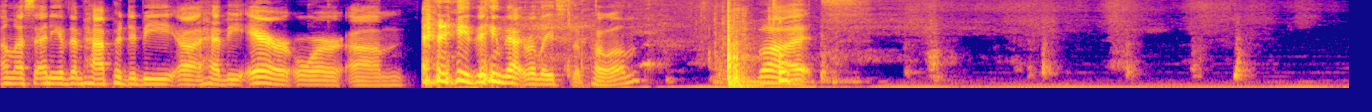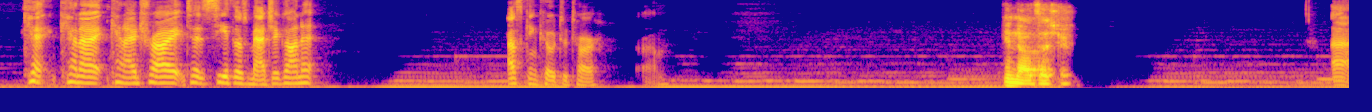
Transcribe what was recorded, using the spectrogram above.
Unless any of them happen to be uh, heavy air or um, anything that relates to the poem. But can can I can I try to see if there's magic on it? Asking Kotatar. Um, He nods at you. uh,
